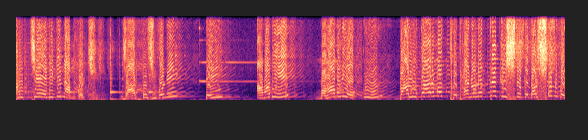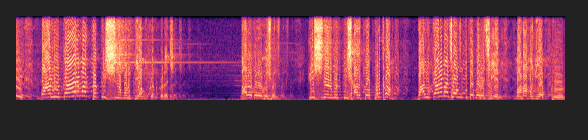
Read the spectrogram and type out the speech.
খুঁজছে, এদিকে নাম করছে। যার তো জীবনে এই আমাদের মহামণি অক্রুর বালুকার মধ্যে ধ্যাননেত্রে কৃষ্ণকে দর্শন করে বালুকার মধ্যে কৃষ্ণ মূর্তি অঙ্কন করেছে। ভালো করে বুঝুন। কৃষ্ণের মূর্তি সর্বপ্রথম বালুকার মাঝে অঙ্কিত করেছিলেন মহামণি অক্রুর।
